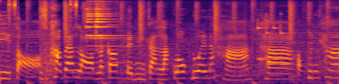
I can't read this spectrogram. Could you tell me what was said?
ดีต่อสภาพแวดล้อม แล้วก็เป็นการรักโลกด้วยนะคะค่ะขอบคุณค่ะ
